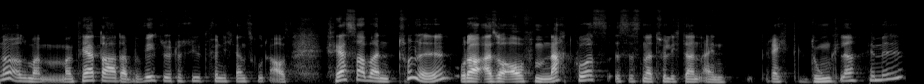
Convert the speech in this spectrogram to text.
Ne, also man man fährt da, da bewegt sich, das sieht, finde ich, ganz gut aus. Fährst du aber 'n Tunnel oder also auf'm Nachtkurs ist es natürlich dann ein recht dunkler Himmel,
